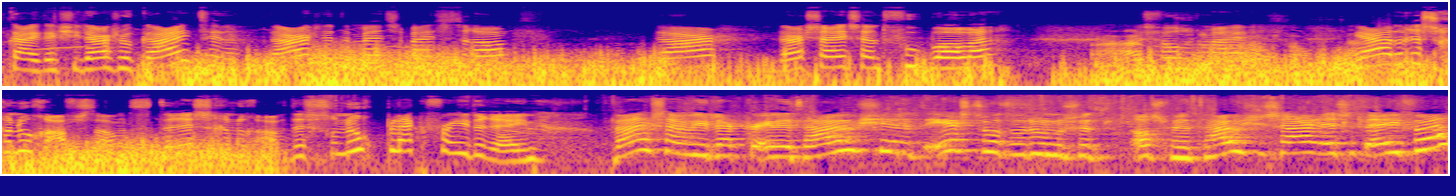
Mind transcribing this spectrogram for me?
kijk, als je daar zo kijkt, en daar zitten mensen bij het strand. Daar, daar zijn ze aan het voetballen. Dus volgens mij, ja, er is genoeg afstand. Er is genoeg af. Er is genoeg plek voor iedereen. Wij zijn weer lekker in het huisje. En het eerste wat we doen is het, als we in het huisje zijn, is het even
